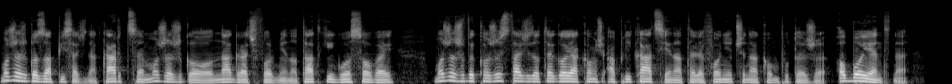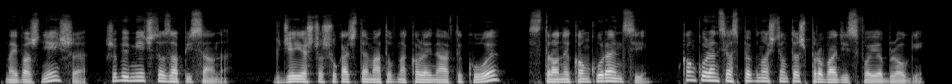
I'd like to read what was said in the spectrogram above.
Możesz go zapisać na kartce, możesz go nagrać w formie notatki głosowej, możesz wykorzystać do tego jakąś aplikację na telefonie czy na komputerze. Obojętne. Najważniejsze, żeby mieć to zapisane. Gdzie jeszcze szukać tematów na kolejne artykuły? Strony konkurencji. Konkurencja z pewnością też prowadzi swoje blogi.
